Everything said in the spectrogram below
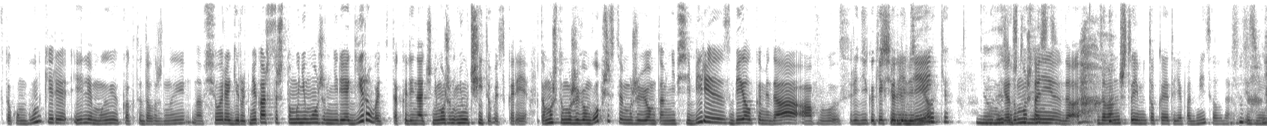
в таком бункере, или мы как-то должны на все реагировать? Мне кажется, что мы не можем не реагировать так или иначе, не можем не учитывать скорее, потому что мы живем в обществе, мы живем там не в Сибири с белками, да, а в, среди каких-то людей. Белки? Не ну, уверена, я думаю, что, что они, да. Забавно, что именно только это я подметила, да, извини.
